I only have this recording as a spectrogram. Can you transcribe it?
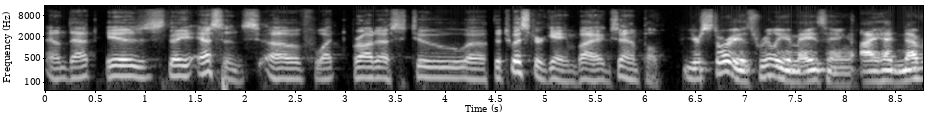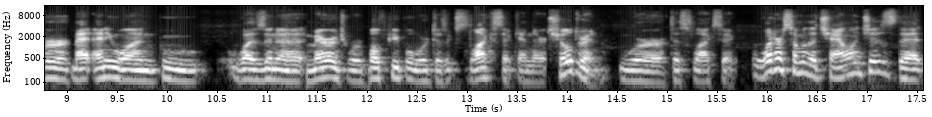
And that is the essence of what brought us to uh, the Twister game, by example. Your story is really amazing. I had never met anyone who was in a marriage where both people were dyslexic and their children were dyslexic. What are some of the challenges that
